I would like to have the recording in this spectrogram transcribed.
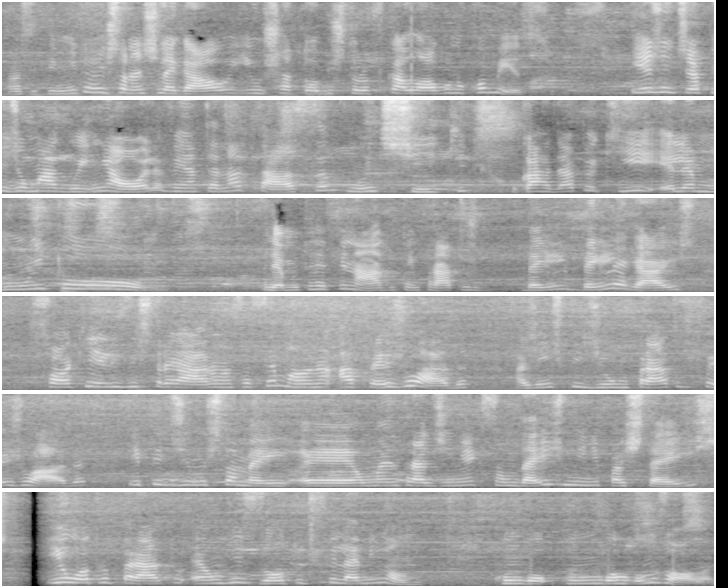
Então, assim, tem muito restaurante legal e o Chateau Bistrô fica logo no começo. E a gente já pediu uma aguinha, olha, vem até na taça, muito chique. O cardápio aqui, ele é muito, ele é muito refinado, tem pratos bem, bem legais Só que eles estrearam essa semana a feijoada. A gente pediu um prato de feijoada e pedimos também é, uma entradinha que são 10 mini pastéis. E o outro prato é um risoto de filé mignon com, com gorgonzola.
